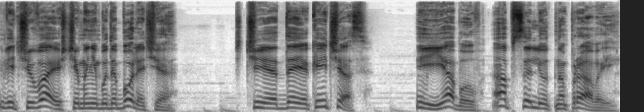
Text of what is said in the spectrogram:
Відчуваю, що мені буде боляче ще деякий час. І я був абсолютно правий.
